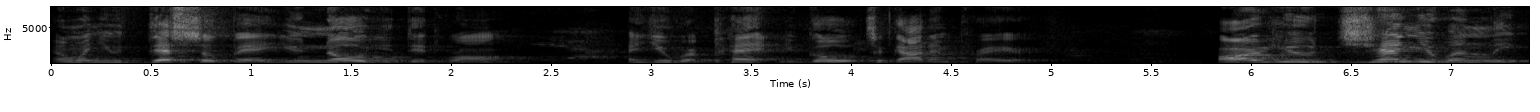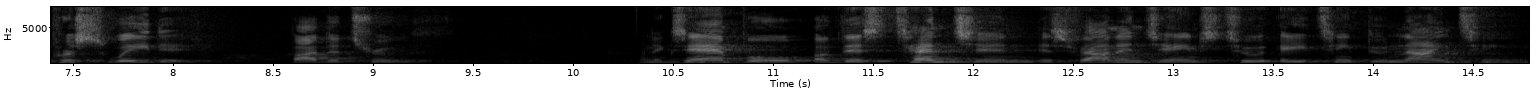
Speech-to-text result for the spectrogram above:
And when you disobey, you know you did wrong and you repent, you go to God in prayer? Are you genuinely persuaded by the truth? An example of this tension is found in James 2 18 through 19,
